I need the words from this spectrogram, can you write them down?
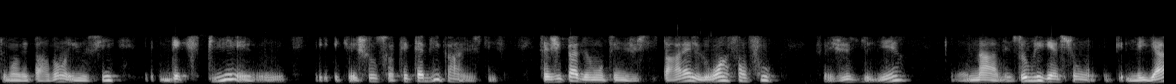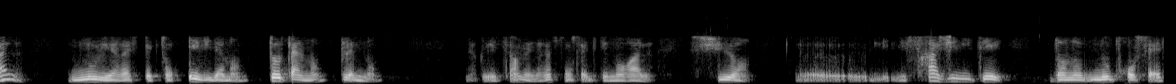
demander pardon et aussi d'expier euh, et, que les choses soient établies par la justice. Il ne s'agit pas de monter une justice parallèle, loin s'en fout. C'est juste de dire on a des obligations légales, nous les respectons évidemment, totalement, pleinement que l'État a une responsabilité morale sur euh, les, fragilités dans nos, process.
